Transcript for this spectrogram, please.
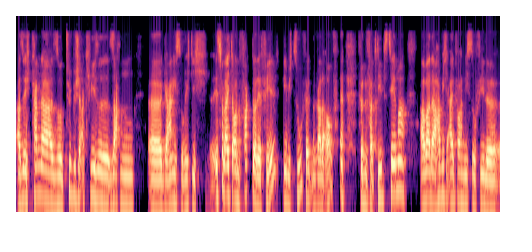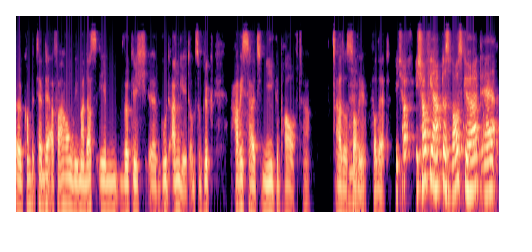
also ich kann da so typische Akquise-Sachen äh, gar nicht so richtig, ist vielleicht auch ein Faktor, der fehlt, gebe ich zu, fällt mir gerade auf, für ein Vertriebsthema. Aber da habe ich einfach nicht so viele äh, kompetente Erfahrungen, wie man das eben wirklich äh, gut angeht. Und zum Glück habe ich es halt nie gebraucht. Ja. Also sorry mhm. for that. Ich hoffe, ich hoffe, ihr habt das rausgehört. Er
